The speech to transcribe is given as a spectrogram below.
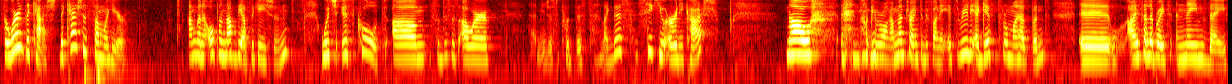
So where's the cache? The cache is somewhere here. I'm going to open up the application, which is called, um, so this is our, let me just put this like this, CQ cache. Now, don't get me wrong, I'm not trying to be funny. It's really a gift from my husband. Uh, I celebrate a name's day.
